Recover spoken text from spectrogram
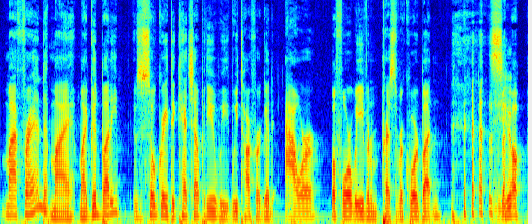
my friend, my my good buddy, it was so great to catch up with you. We we talked for a good hour before we even pressed the record button. so, yep.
